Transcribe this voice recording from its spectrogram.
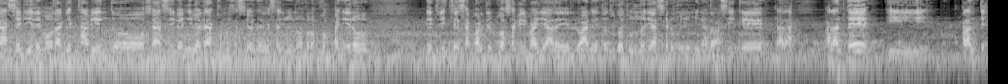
la serie de moda que está viendo, o sea, si ves nivel de las conversaciones, desayuno con los compañeros, de tristeza, cualquier cosa que vaya de lo anecdótico de turno ya ser un iluminado. Así que nada, adelante y adelante.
